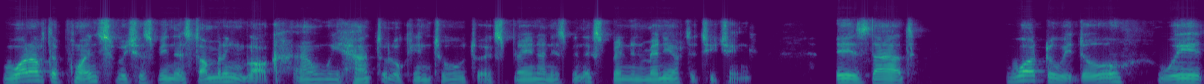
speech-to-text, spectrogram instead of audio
One of the points which has been a stumbling block and we had to look into to explain and it's been explained in many of the teaching is that what do we do with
